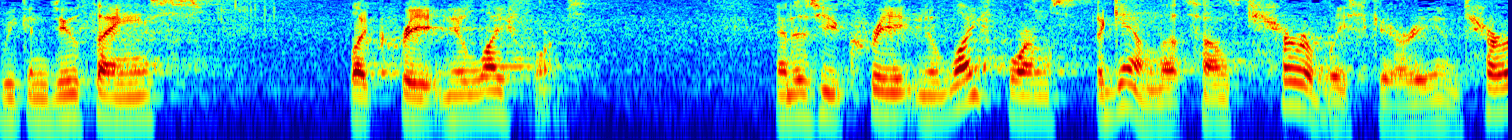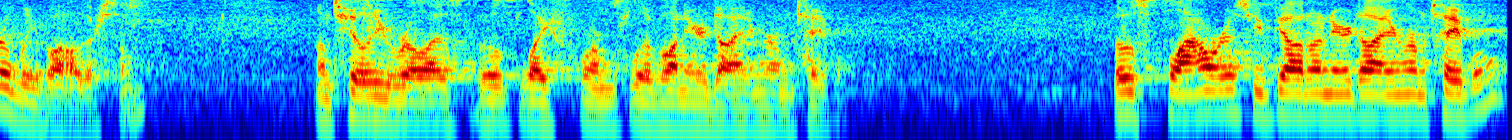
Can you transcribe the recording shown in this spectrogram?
we can do things like create new life forms. And as you create new life forms, again, that sounds terribly scary and terribly bothersome until you realize those life forms live on your dining room table. Those flowers you've got on your dining room table,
